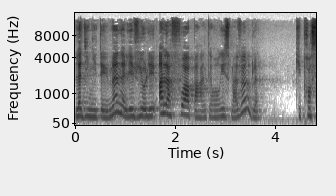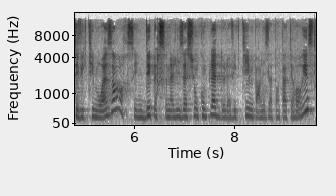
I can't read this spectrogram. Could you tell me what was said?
la dignité humaine, elle est violée à la fois par un terrorisme aveugle, qui prend ses victimes au hasard, c'est une dépersonnalisation complète de la victime par les attentats terroristes,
